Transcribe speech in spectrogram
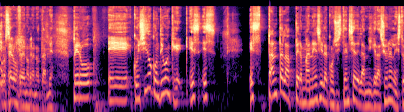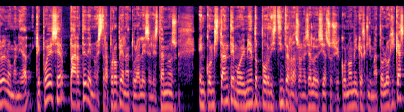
Por ser un fenómeno también. Pero eh, coincido contigo en que es, es es tanta la permanencia y la consistencia de la migración en la historia de la humanidad que puede ser parte de nuestra propia naturaleza, el estarnos en constante movimiento por distintas razones, ya lo decía, socioeconómicas, climatológicas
